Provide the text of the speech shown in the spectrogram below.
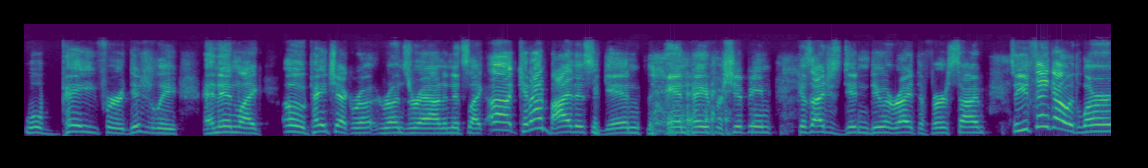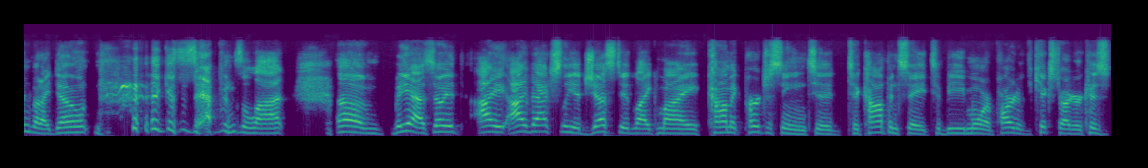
will pay for it digitally, and then like oh, paycheck ru- runs around, and it's like, uh, can I buy this again and pay for shipping because I just didn't do it right the first time. So you think I would learn, but I don't because this happens a lot. Um, but yeah, so it I I've actually adjusted like my comic purchasing to to compensate to be more a part of the Kickstarter because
